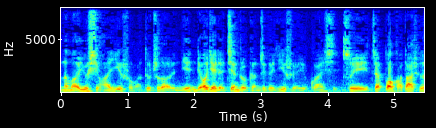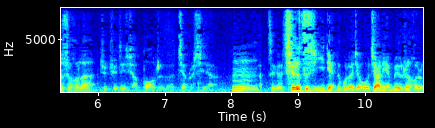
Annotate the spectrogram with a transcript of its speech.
那么又喜欢艺术嘛，都知道你了解点建筑跟这个艺术也有关系，所以在报考大学的时候呢，就决定想报这个建筑系啊。嗯，这个其实自己一点都不了解，我家里也没有任何人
